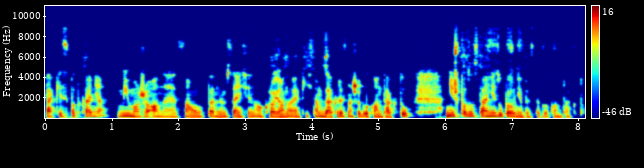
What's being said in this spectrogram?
takie spotkania, mimo że one są w pewnym sensie no, okrojone o jakiś tam zakres naszego kontaktu, niż pozostanie zupełnie bez tego kontaktu.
